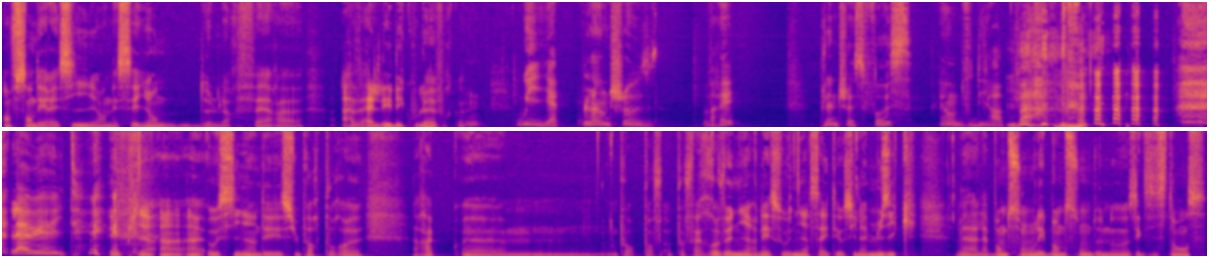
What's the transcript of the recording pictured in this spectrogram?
en faisant des récits et en essayant de leur faire euh, avaler des couleuvres. quoi. Oui, il y a plein de choses vraies, plein de choses fausses, et on ne vous dira pas la vérité. Et puis un- un- aussi un des supports pour, euh, euh, pour, pour, pour faire revenir les souvenirs, ça a été aussi la musique, la, la bande son, les bandes son de nos existences.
